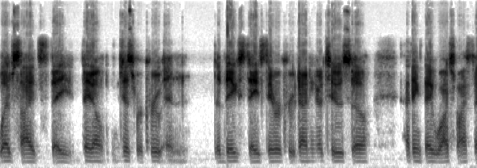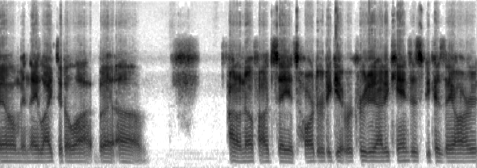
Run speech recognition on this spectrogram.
websites, they they don't just recruit in the big states; they recruit down here too. So I think they watched my film and they liked it a lot. But um, I don't know if I would say it's harder to get recruited out of Kansas because they are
